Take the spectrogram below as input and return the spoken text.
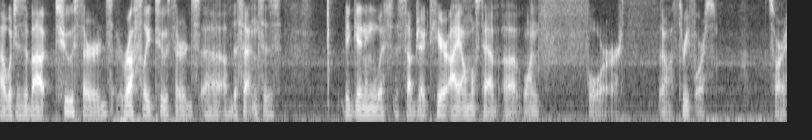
uh, which is about two thirds, roughly two thirds uh, of the sentences beginning with the subject. Here I almost have uh, one fourth, no, three fourths. Sorry,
